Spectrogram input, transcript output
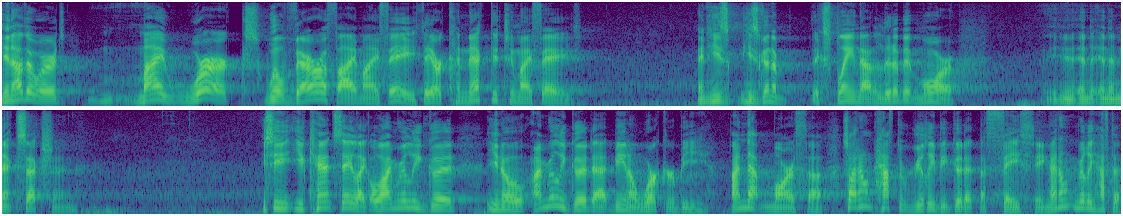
In other words, my works will verify my faith. They are connected to my faith. And he's, he's going to explain that a little bit more in the, in the next section. You see, you can't say, like, oh, I'm really good, you know, I'm really good at being a worker bee. I'm that Martha. So I don't have to really be good at the faith thing. I don't really have to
